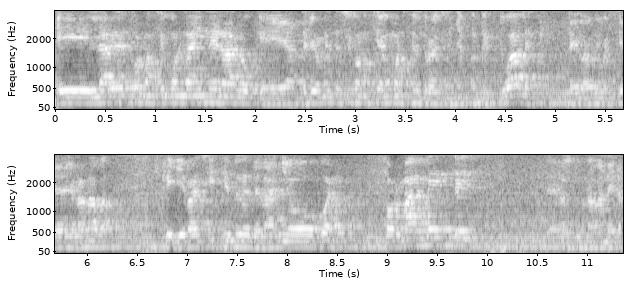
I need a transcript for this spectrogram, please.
el área de formación online era lo que anteriormente se conocía como el Centro de Enseñanzas Virtuales de la Universidad de Granada, que lleva existiendo desde el año, bueno, formalmente de alguna manera.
